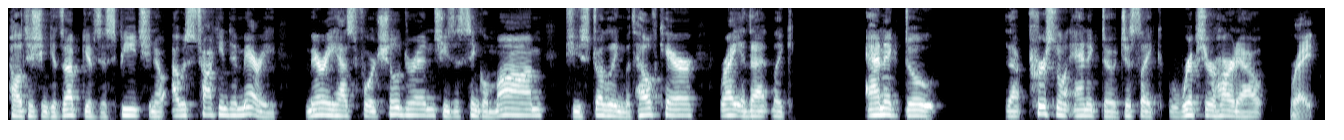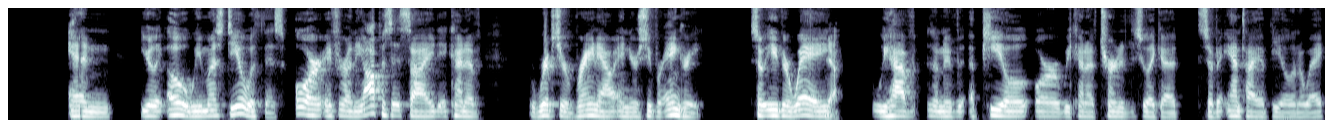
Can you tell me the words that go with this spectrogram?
politician gets up, gives a speech. You know, I was talking to Mary Mary has four children. She's a single mom. She's struggling with healthcare, right? And that like anecdote, that personal anecdote just like rips your heart out. Right. And you're like, oh, we must deal with this. Or if you're on the opposite side, it kind of rips your brain out and you're super angry. So either way, yeah. we have an appeal or we kind of turn it into like a sort of anti appeal in a way.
